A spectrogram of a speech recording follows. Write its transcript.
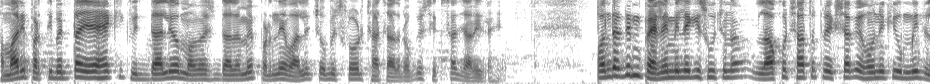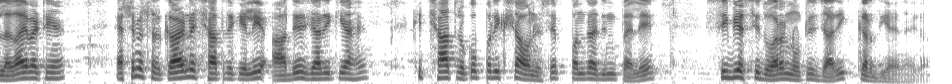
हमारी प्रतिबद्धता यह है कि विद्यालय और महाविद्यालय में पढ़ने वाले 24 करोड़ छात्र छात्रों की शिक्षा जारी रहे। पंद्रह दिन पहले मिलेगी सूचना, लाखों छात्र परीक्षा के होने की उम्मीद लगाए बैठे हैं। ऐसे में सरकार ने छात्र के लिए आदेश जारी किया है कि छात्रों को परीक्षा होने से पंद्रह दिन पहले सीबीएसई द्वारा नोटिस जारी कर दिया जाएगा।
